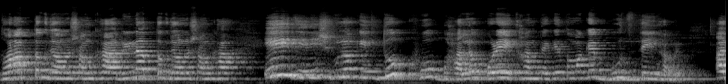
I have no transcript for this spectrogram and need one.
ধনাত্মক জনসংখ্যা, ঋণাত্মক জনসংখ্যা, এই জিনিসগুলো কিন্তু খুব ভালো করে এখান থেকে তোমাকে বুঝতেই হবে। আর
